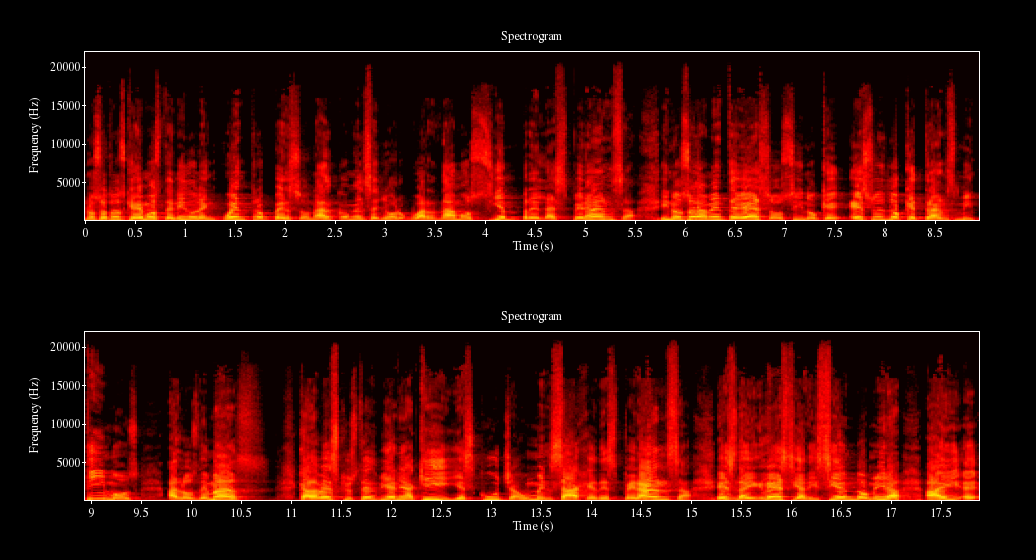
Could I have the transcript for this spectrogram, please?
nosotros que hemos tenido un encuentro personal con el Señor, guardamos siempre la esperanza. Y no solamente eso, sino que eso es lo que transmitimos a los demás. Cada vez que usted viene aquí y escucha un mensaje de esperanza, es la iglesia diciendo, mira, hay, eh,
